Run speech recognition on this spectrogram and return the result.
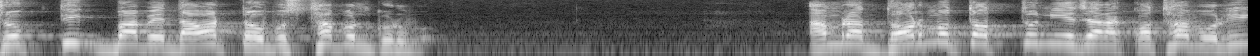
যৌক্তিকভাবে দাওয়াতটা উপস্থাপন করব। আমরা ধর্মতত্ত্ব নিয়ে যারা কথা বলি,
